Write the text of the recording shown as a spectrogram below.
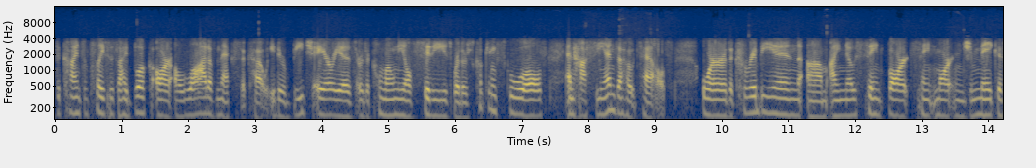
the kinds of places I book are a lot of Mexico, either beach areas or the colonial cities where there's cooking schools and hacienda hotels or the Caribbean. Um, I know St. Bart, St. Martin, Jamaica,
